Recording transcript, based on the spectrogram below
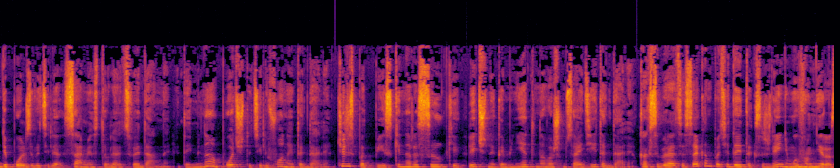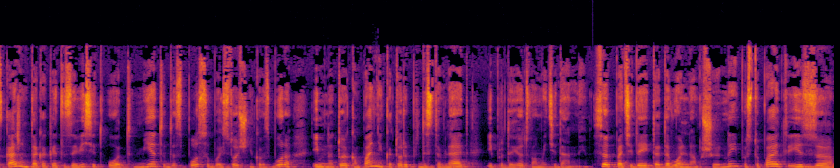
где пользователи сами оставляют свои данные. Это имена, почта, телефоны и так далее. Через подписки на рассылки, личные кабинеты на вашем сайте и так далее. Как собирается Second Party Data, к сожалению, мы вам не расскажем, так как это зависит от метода, способа, источников сбора именно той компании, которая предоставляет и продает вам эти данные. Third Party Data довольно обширный поступает из э,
